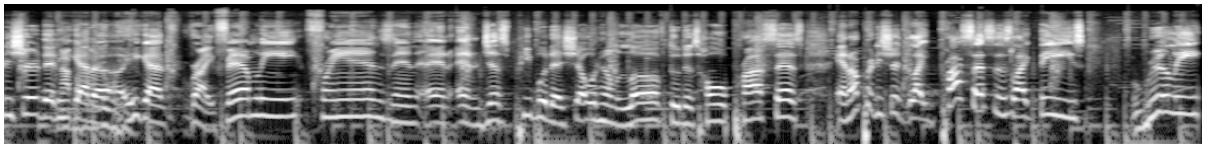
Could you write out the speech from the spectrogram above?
Pretty sure that Not he got a uh, he got right family, friends, and and and just people that showed him love through this whole process. And I'm pretty sure like processes like these really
